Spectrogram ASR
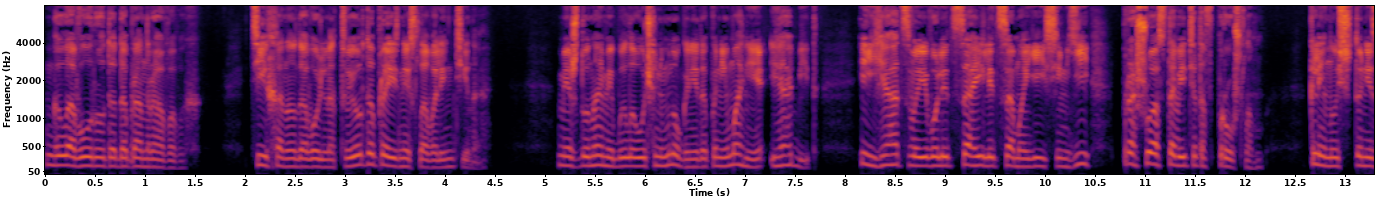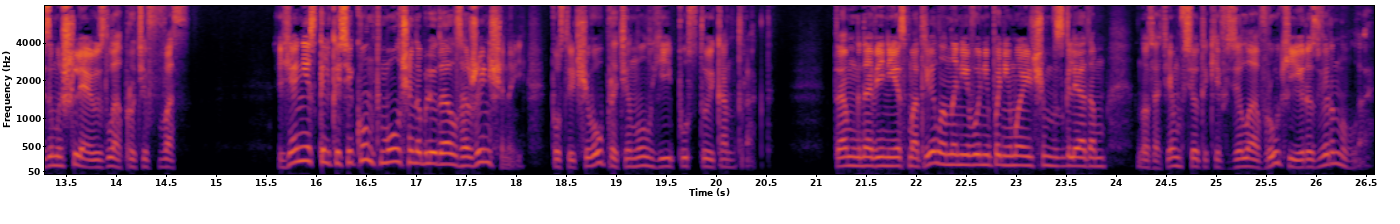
главу рода Добронравовых», — тихо, но довольно твердо произнесла Валентина. «Между нами было очень много недопонимания и обид, и я от своего лица и лица моей семьи Прошу оставить это в прошлом. Клянусь, что не замышляю зла против вас». Я несколько секунд молча наблюдал за женщиной, после чего протянул ей пустой контракт. Та мгновение смотрела на него непонимающим взглядом, но затем все-таки взяла в руки и развернула.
